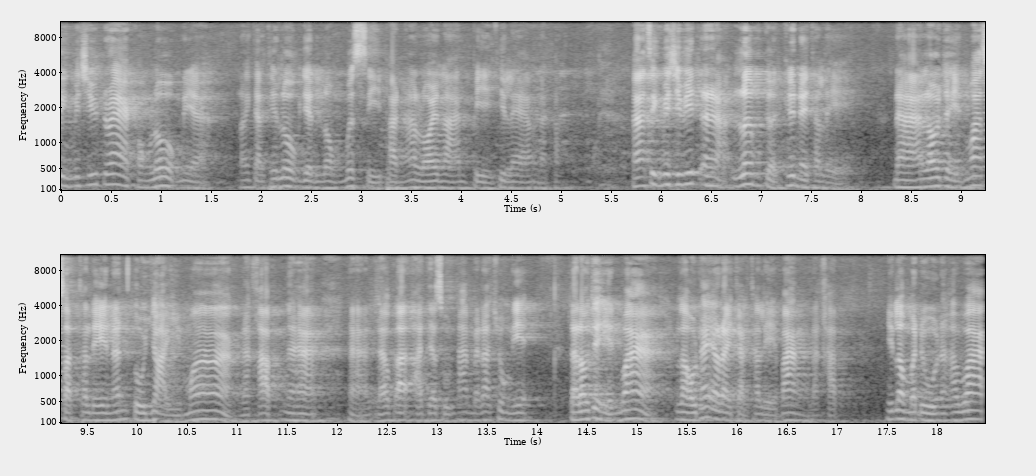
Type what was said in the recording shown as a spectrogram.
สิ่งมีชีวิตแรกของโลกเนี่ย หลังจากที่โลกเย็นลงเมื่อ 4,500 ล้านปีที่แล้วนะครับอ่าสิ่งมีชีวิตนะเริ่มเกิดขึ้นในทะเลนะฮะเราจะเห็นว่าสัตว์ทะเลนั้นตัวใหญ่มากนะครับนะฮะแล้วก็อาจจะสูญพันธุ์ไปแล้วช่วงนี้ แต่เราจะเห็นว่าเราได้อะไรจากทะเลบ้างนะครับ นี่เรามาดูนะครับว่า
